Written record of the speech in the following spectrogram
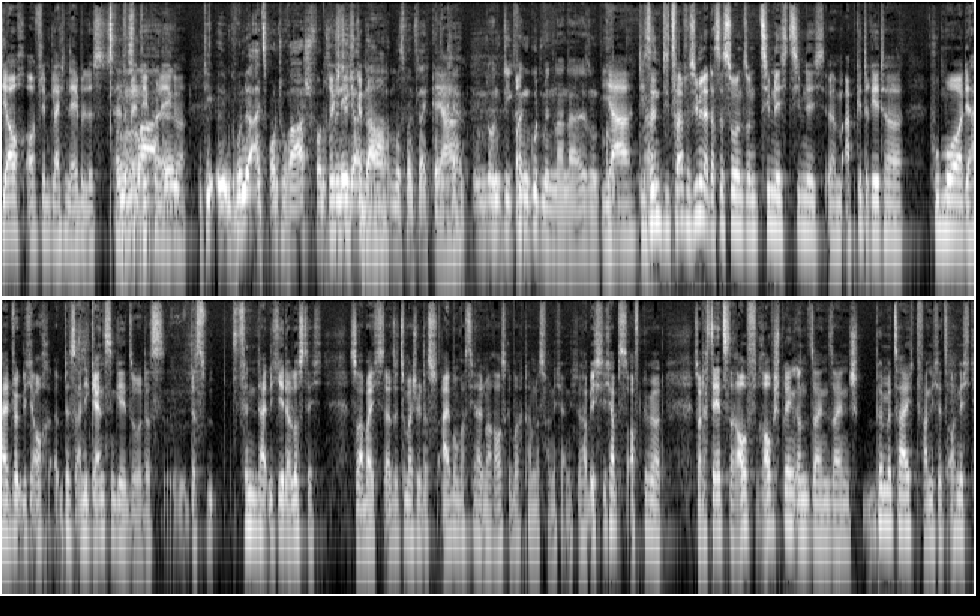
die auch auf dem gleichen Label ist. Und das Selfmade wie war, Kollege. äh, die, im Grunde als Entourage von Richtig, Kollegen genau. da, muss man vielleicht Ja. erklären. Und, und die können gut miteinander. Also Ja, die sind die 257er, das ist so, ein- so ein ziemlich, ziemlich ähm, abgedrehter Humor, der halt wirklich auch bis an die Grenzen geht. So. Das, das findet halt nicht jeder lustig. So, aber ich, also zum Beispiel das Album, was die halt mal rausgebracht haben, das fand ich eigentlich, hab ich, ich habe es oft gehört. So, dass der jetzt darauf raufspringt und seinen seinen Pimmel zeigt, fand ich jetzt auch nicht,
